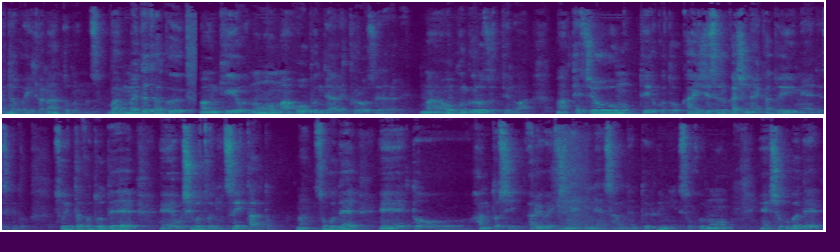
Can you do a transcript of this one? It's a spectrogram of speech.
えた方がいいかなと思います、まあ、めでたく一般企業の、まあ、オープンであれクローズであれまあ、オープンクローズっていうのは、まあ、手帳を持っていることを開示するかしないかという意味合いですけどそういったことで、えー、お仕事に就いた後、まあそこで、えーと、半年あるいは1年2年3年というふうにそこの、えー、職場で、えー、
